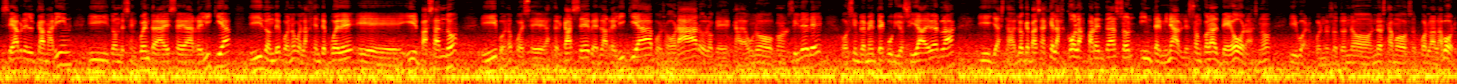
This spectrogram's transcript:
se abre el camarín y donde se encuentra esa reliquia y donde bueno pues la gente puede eh, ir pasando y bueno pues acercarse, ver la reliquia, pues orar o lo que cada uno considere o simplemente curiosidad de verla y ya está. Lo que pasa es que las colas para entrar son interminables, son colas de horas, ¿no? Y bueno, pues nosotros no, estamos por la labor.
